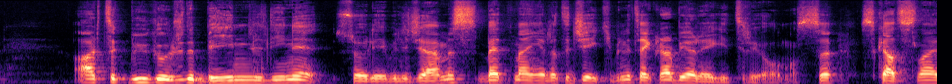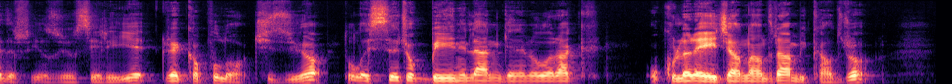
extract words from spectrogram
artık büyük ölçüde beğenildiğini söyleyebileceğimiz Batman yaratıcı ekibini tekrar bir araya getiriyor olması. Scott Snyder yazıyor seriyi, Greg Capullo çiziyor. Dolayısıyla çok beğenilen genel olarak okurları heyecanlandıran bir kadro.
